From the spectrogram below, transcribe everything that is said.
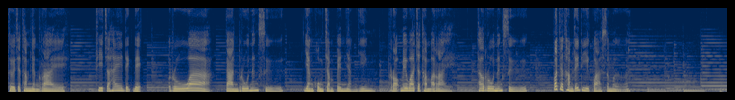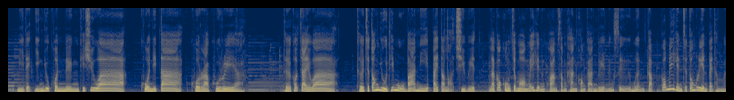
เธอจะทำอย่างไร ที่จะให้เด็กๆ รู้ว่าการรู้หนังสือยังคงจำเป็นอย่างยิ่ง เพราะไม่ว่าจะทำอะไร ถ้ารู้หนังสือก็จะทำได้ดีกว่าเสมอ มีเด็กหญิงอยู่คนหนึ่งที่ชื่อว่าควนิต้าโคราคูเรีย เธอเข้าใจว่า เธอจะต้องอยู่ที่หมู่บ้านนี้ไปตลอดชีวิต แล้วก็คงจะมองไม่เห็นความสำคัญของการเรียนหนังสือเหมือนกับก็ไม่เห็นจะต้องเรียนไปทำไม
